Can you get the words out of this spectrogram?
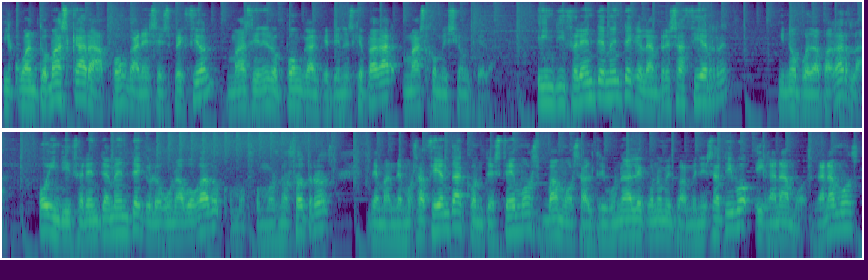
Y cuanto más cara pongan esa inspección, más dinero pongan que tienes que pagar, más comisión queda. Indiferentemente que la empresa cierre y no pueda pagarla. O indiferentemente que luego un abogado, como somos nosotros, demandemos Hacienda, contestemos, vamos al Tribunal Económico Administrativo y ganamos. Ganamos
